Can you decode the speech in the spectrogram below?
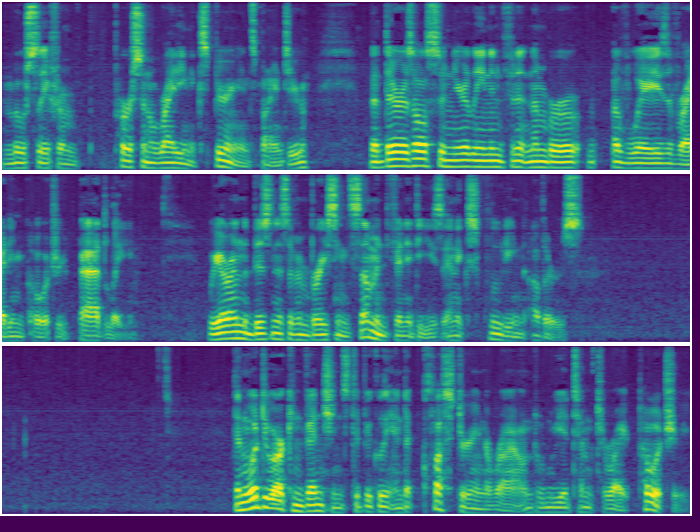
mostly from personal writing experience, mind you, that there is also nearly an infinite number of ways of writing poetry badly. We are in the business of embracing some infinities and excluding others. Then, what do our conventions typically end up clustering around when we attempt to write poetry?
